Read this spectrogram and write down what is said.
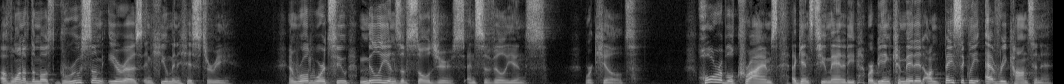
of one of the most gruesome eras in human history. In World War II, millions of soldiers and civilians were killed horrible crimes against humanity were being committed on basically every continent.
